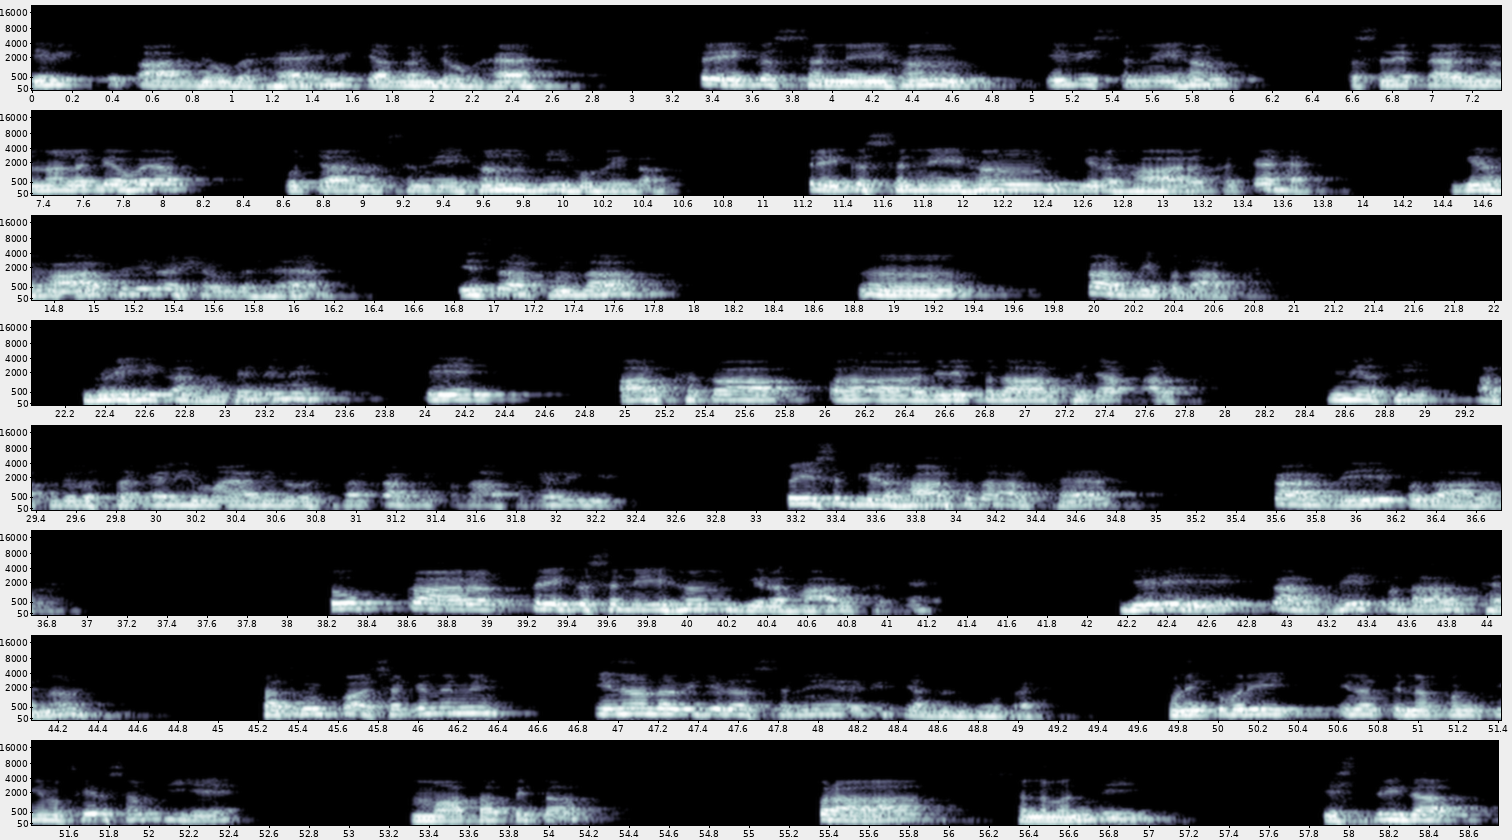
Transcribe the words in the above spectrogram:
ਇਹ ਵੀ ਧਿਕਾਰਯੋਗ ਹੈ, ਇਹ ਵੀ ਤਿਆਗਣਯੋਗ ਹੈ। ਤ੍ਰਿਗ ਸਨੇਹੰ, ਇਹ ਵੀ ਸਨੇਹੰ। ਸੱਸੇ ਪੈਰ ਜਨ ਨਾ ਲੱਗਿਆ ਹੋਇਆ ਉਚਾਰਨ ਸਨੇਹੰ ਹੀ ਹੋਵੇਗਾ। ਤ੍ਰਿਗ ਸਨੇਹੰ ਗਿਰਹਾਰਥ ਕਹਿ। ਗਿਰਹਾਰਥ ਜਿਹੜਾ ਸ਼ਬਦ ਹੈ ਇਸ ਦਾ ਅਰਥ ਹੁੰਦਾ ਅਮ, ਘਰ ਦੇ ਪਦਾਰਥ। ਗ੍ਰਹਿ ਘਰ ਨੂੰ ਕਹਿੰਦੇ ਨੇ ਤੇ ਅਰਥਕਾ ਜਿਹੜੇ ਪਦਾਰਥ ਜਾਂ ਅਰਥ ਜਿਵੇਂ ਅਸੀਂ ਅਰਥ ਵਿਵਸਥਾ ਕਹਿ ਲਈਏ ਮਾਇਆ ਦੀ ਵਿਵਸਥਾ ਘਰ ਦੇ ਪਦਾਰਥ ਕਹਿ ਲਈਏ। ਤੇ ਇਸ ਗਿਰਹਾਰਥ ਦਾ ਅਰਥ ਹੈ ਘਰ ਦੇ ਪਦਾਰਥ। ਤੋ ਘਰ ਤ੍ਰਿਗ ਸਨੇਹੰ ਗਿਰਹਾਰਥ ਹੈ। ਜਿਹੜੇ ਘਰ ਦੇ ਪਦਾਰਥ ਹੈ ਨਾ ਸਤਿਗੁਰੂ ਪਾਤਸ਼ਾਹ ਕਹਿੰਦੇ ਨੇ ਇਹਨਾਂ ਦਾ ਵੀ ਜਿਹੜਾ ਸਨੇਹ ਹੈ ਇਹ ਵੀ ਤਿਆਗਣਯੋਗ ਹੈ। ਹੁਣ ਇੱਕ ਵਾਰੀ ਇਹਨਾਂ ਤਿੰਨਾਂ ਪੰਕਤੀਆਂ ਨੂੰ ਫਿਰ ਸਮਝੀਏ। ਮਾਤਾ ਪਿਤਾ ਭਰਾ ਸੰਬੰਧੀ ਇਸਤਰੀ ਦਾ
